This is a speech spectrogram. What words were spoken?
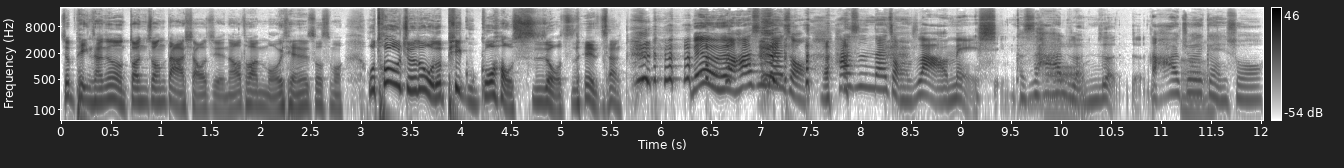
就平常那种端庄大小姐，然后突然某一天就说什么，我突然觉得我的屁股沟好湿哦之类的这样，没有没有，他是那种他是那种辣妹型，可是他冷冷的，然后他就会跟你说，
